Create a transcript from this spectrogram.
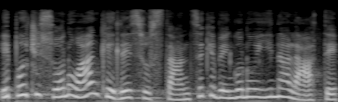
e poi ci sono anche le sostanze che vengono inalate.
